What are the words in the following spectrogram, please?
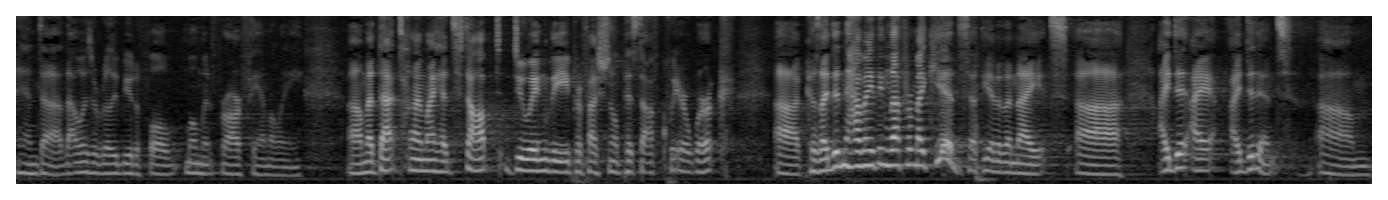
And uh, that was a really beautiful moment for our family. Um, at that time, I had stopped doing the professional pissed off queer work because uh, I didn't have anything left for my kids at the end of the night. Uh, I, did, I, I didn't. Um,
